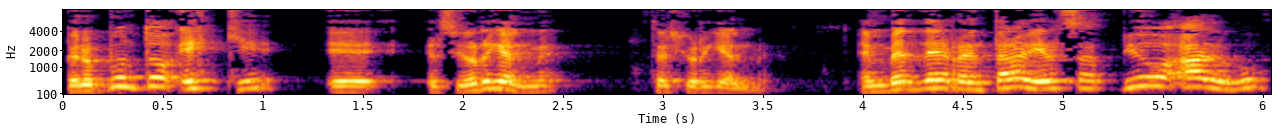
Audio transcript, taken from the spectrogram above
Pero el punto es que eh, el señor Riquelme, Sergio Riquelme, en vez de rentar a Bielsa, vio algo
